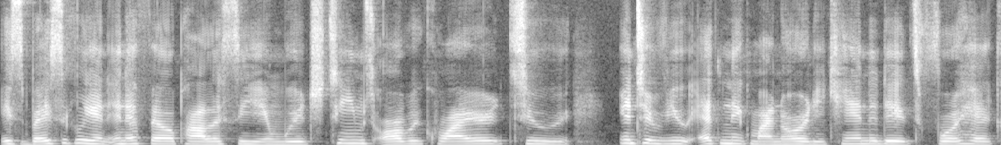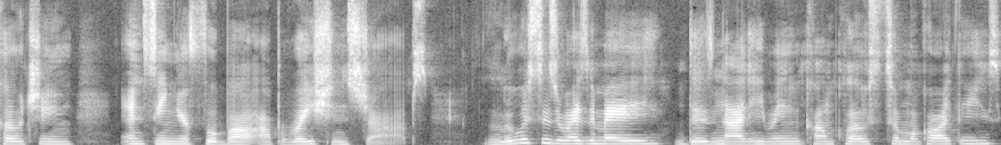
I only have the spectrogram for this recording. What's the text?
It's basically an NFL policy in which teams are required to interview ethnic minority candidates for head coaching and senior football operations jobs. Lewis's resume does not even come close to McCarthy's,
